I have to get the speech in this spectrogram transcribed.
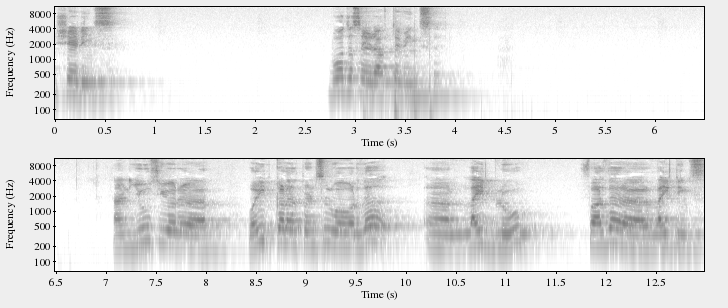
shadings. Both the side of the wings. And use your uh, white color pencil over the uh, light blue for the uh, lightings.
